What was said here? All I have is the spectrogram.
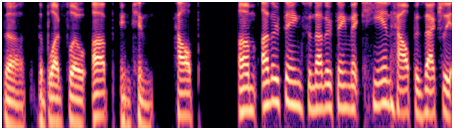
the, the blood flow up and can help. Um, other things, another thing that can help is actually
